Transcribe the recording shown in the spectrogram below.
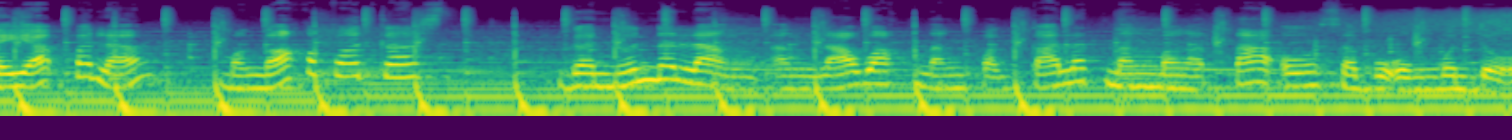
Kaya pala, mga kapodcast, ganun na lang ang lawak ng pagkalat ng mga tao sa buong mundo.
